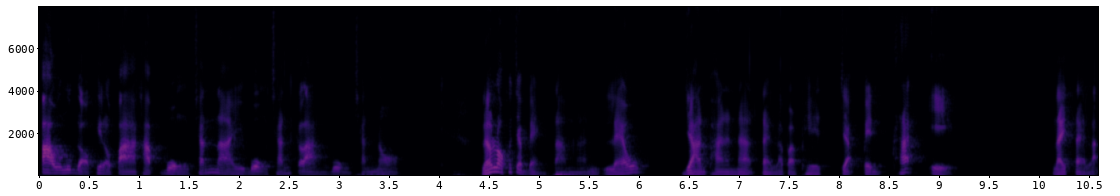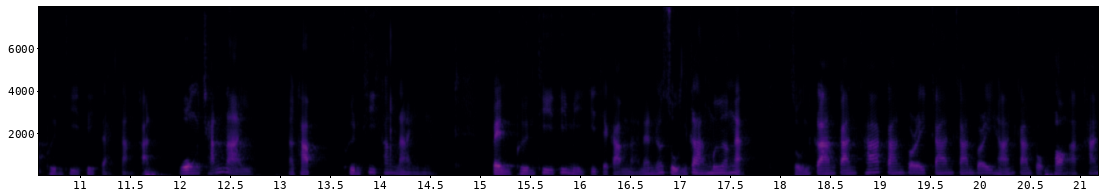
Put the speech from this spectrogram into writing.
เป้าลูกดอกที่เราปาครับ วงชั้นในวงชั้นกลาง วงชั้นนอก แล้วเราก็จะแบ่งตามนั้นแล้วยานพาหนะแต่ละประเภทจะเป็นพระเอก ในแต่ละพื้นที่ที่แตกต่างกัน วงชั้นในนะครับพื้นที่ข้างในเนี่ยเป็นพื้นที่ที่มีกิจกรรมหนาแน่นเนาะศูนย์กลางเมืองอะ่ะศูนย์กลางการค้าการบริการการบริหารการปกครองอาคาร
